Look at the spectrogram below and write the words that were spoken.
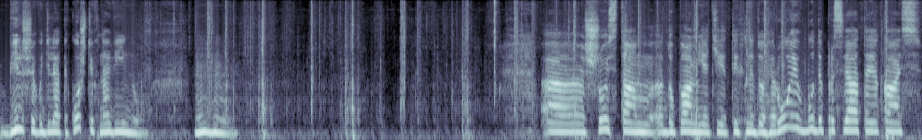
більше виділяти коштів на війну. Угу. Щось там до пам'яті тих недогероїв буде присвята якась.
